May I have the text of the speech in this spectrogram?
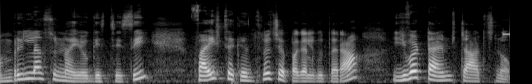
అంబ్రిల్లాస్ ఉన్నాయో గెస్ చేసి ఫైవ్ సెకండ్స్లో చెప్పగలుగుతారా? Your time starts now.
